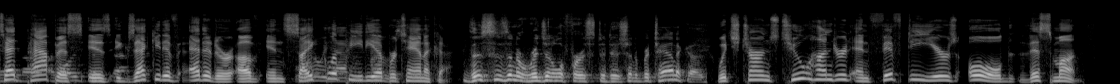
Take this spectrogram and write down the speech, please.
Ted uh, Pappas always been is fascinated. executive editor of Encyclopedia Britannica, This is an original first edition of Britannica. which turns 250 years old this month.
